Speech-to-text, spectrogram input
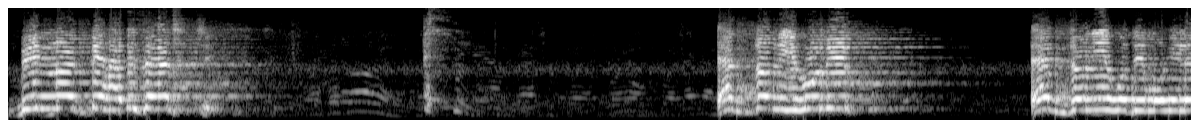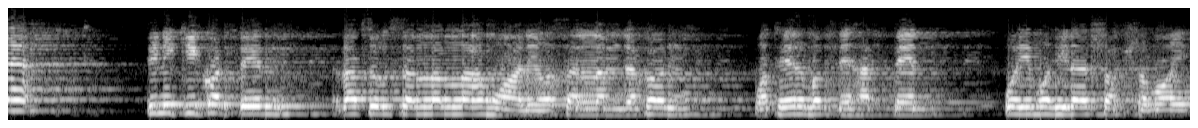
ভিন্ন একটি হাদিসে আসছি। একজন ইহুদির একজন ইহুদি মহিলা তিনি কি করতেন? রাসূল সাল্লাল্লাহু আলাইহি ওয়াসাল্লাম যখন পথের মধ্যে হাঁটতেন, ওই মহিলা সব সময়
